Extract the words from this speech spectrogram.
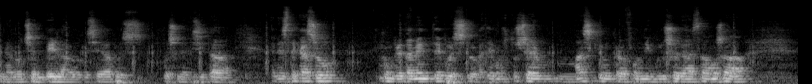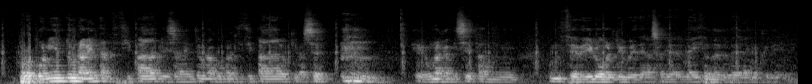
una noche en vela o lo que sea, pues, pues se necesitaba. En este caso, concretamente, pues lo que hacíamos nosotros era más que un crowdfunding, incluso era, estábamos a, proponiendo una venta anticipada, precisamente una compra anticipada lo que iba a ser eh, una camiseta, un, un CD y luego el DVD, la, la edición del DVD del año que viene.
